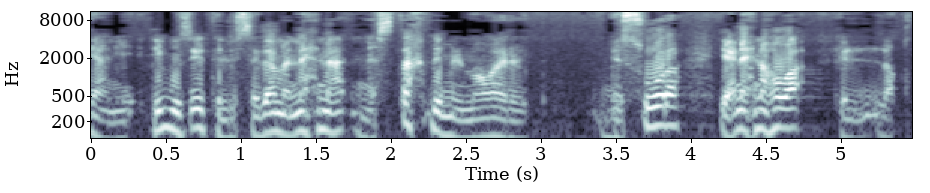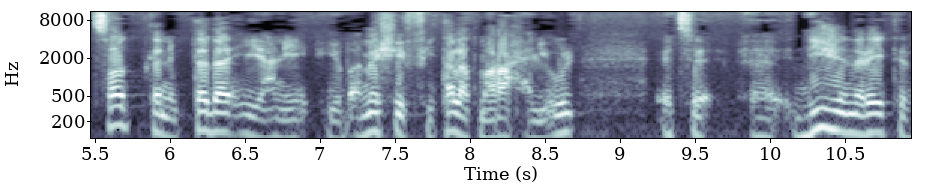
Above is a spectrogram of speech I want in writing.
يعني دي جزئية الاستدامة إن إحنا نستخدم الموارد بصورة. يعني إحنا هو الاقتصاد كان ابتدى يعني يبقى ماشي في ثلاث مراحل. يقول it's degenerative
